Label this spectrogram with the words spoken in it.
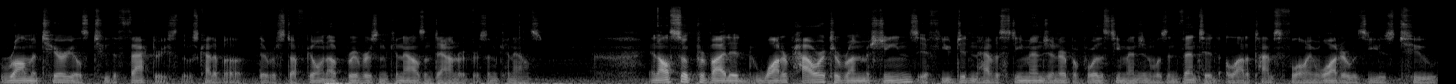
raw materials to the factories. So there was kind of a there was stuff going up rivers and canals and down rivers and canals and also provided water power to run machines if you didn't have a steam engine or before the steam engine was invented a lot of times flowing water was used to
